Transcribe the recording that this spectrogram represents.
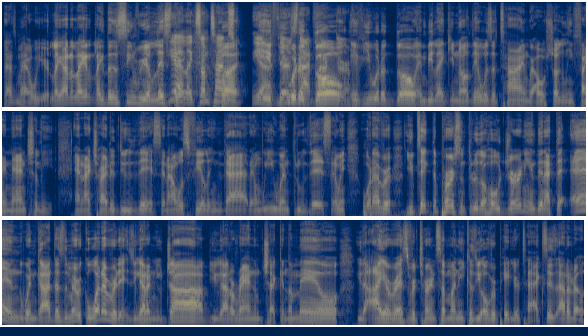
that's mad weird. Like I don't like like doesn't seem realistic. Yeah, like sometimes But yeah, if you were to go, factor. if you were to go and be like, you know, there was a time where I was struggling financially, and I tried to do this, and I was feeling that, and we went through this. I mean, whatever. You take the person through the whole journey, and then at the end, when God does the miracle, whatever it is, you got a new job, you got a random check in the mail, the IRS returned some money because you overpaid your taxes. I don't know,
